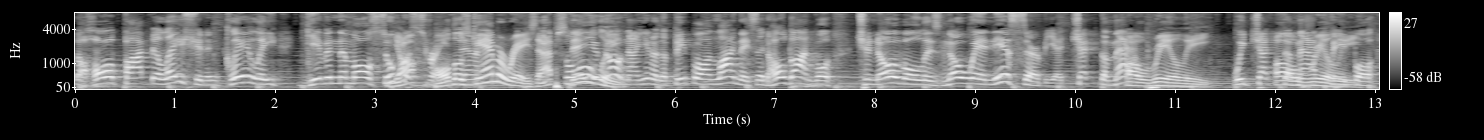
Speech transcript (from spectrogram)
the whole population and clearly giving them all super Yup, strength. all those gamma rays, absolutely. There you go. Now, you know, the people online, they said, hold on, well, Chernobyl is nowhere near Serbia. Check the map. Oh, really? We checked the Oh, map, really? people.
